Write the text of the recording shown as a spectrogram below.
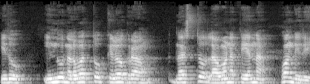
ಇದು ಇನ್ನೂರ ನಲವತ್ತು ಕಿಲೋಗ್ರಾಂನಷ್ಟು ಲವಣತೆಯನ್ನು ಹೊಂದಿದೆ.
